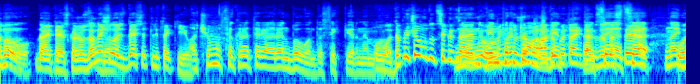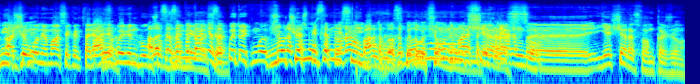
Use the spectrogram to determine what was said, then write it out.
РНБО? ну, дайте я скажу, залишилось 10 літаків. А чому секретаря РНБО до сих пір немає? О, та при чому тут секретар? Ну, ну, він Мені при дуже тому, багато він- питань так це- задасте. це От, а чому нема секретаря, якби він був, Але щоб це запитання запитують. Ми вчора теж чому? після програми багато хто запитував, Ну, чому немає секретаря РНБО. е, я ще раз вам кажу.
